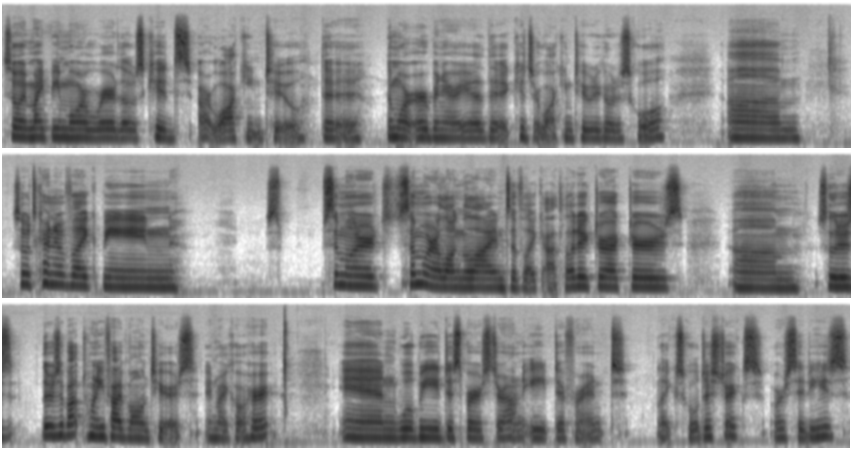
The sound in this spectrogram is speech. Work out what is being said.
so it might be more where those kids are walking to the the more urban area that kids are walking to to go to school. Um, so it's kind of like being similar similar along the lines of like athletic directors. Um, so there's there's about 25 volunteers in my cohort, and we'll be dispersed around eight different like school districts or cities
